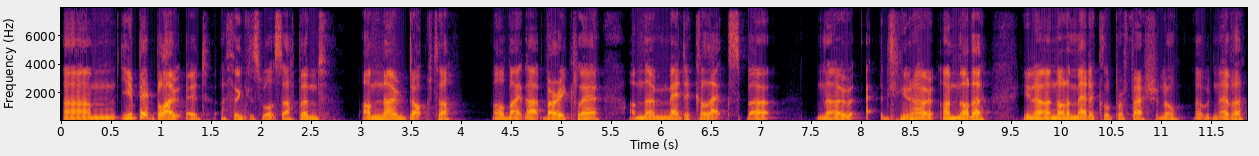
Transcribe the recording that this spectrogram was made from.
Um, you're a bit bloated, I think, is what's happened. I'm no doctor. I'll make that very clear. I'm no medical expert. No, you know, I'm not a, you know, I'm not a medical professional. I would never,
